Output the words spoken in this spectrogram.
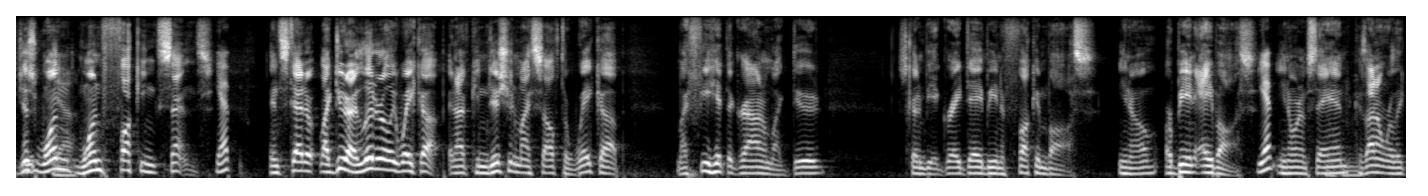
Just one Yeah. one fucking sentence Yep. Instead of like, dude, I literally wake up and I've conditioned myself to wake up, my feet hit the ground. I'm like, dude, it's going to be a great day being a fucking boss, you know, or being a boss. Yep. You know what I'm saying? Because I don't really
